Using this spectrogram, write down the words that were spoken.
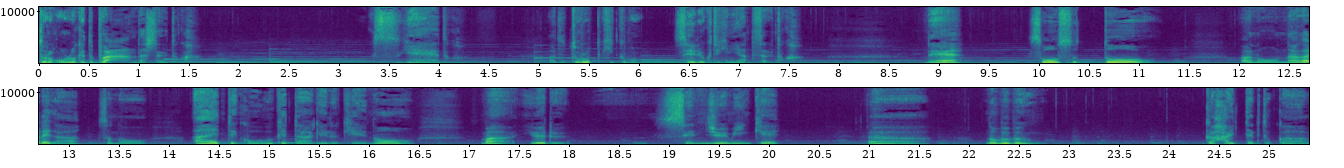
ドラゴンロケットバーン出したりとか。すげえとか。あと、ドロップキックも精力的にやってたりとか。ね。そうすると、あの、流れが、その、あえてこう受けてあげる系の、まあ、いわゆる先住民系？の部分が入ったりとか、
